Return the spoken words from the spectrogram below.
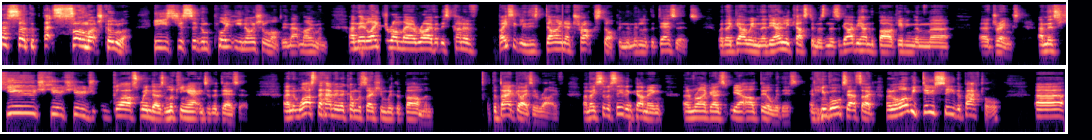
that's so that's so much cooler. He's just so completely nonchalant in that moment, and then later on they arrive at this kind of basically this diner truck stop in the middle of the desert where they go in. They're the only customers, and there's a guy behind the bar giving them uh, uh, drinks. And there's huge, huge, huge glass windows looking out into the desert. And whilst they're having a conversation with the barman, the bad guys arrive and they sort of see them coming. And Ryan goes, "Yeah, I'll deal with this." And he walks outside. And although we do see the battle, uh,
